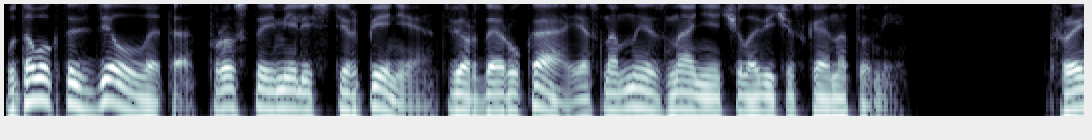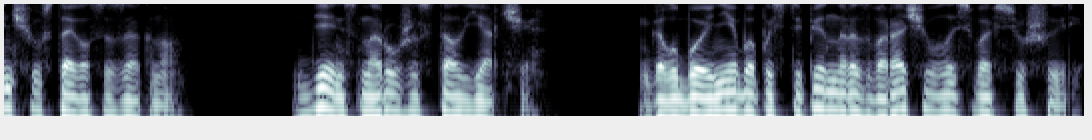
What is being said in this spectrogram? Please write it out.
У того, кто сделал это, просто имелись терпение, твердая рука и основные знания человеческой анатомии. Френч уставился за окно. День снаружи стал ярче. Голубое небо постепенно разворачивалось во всю ширь.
